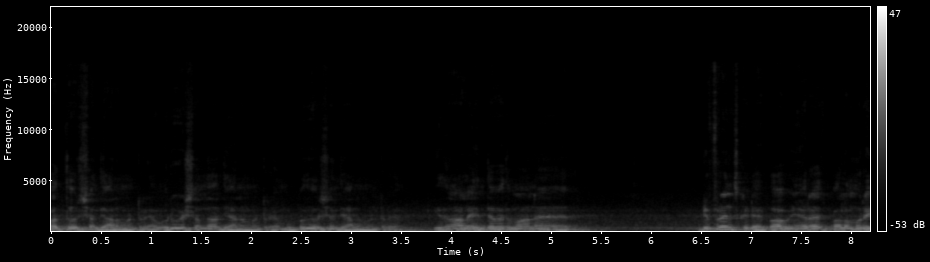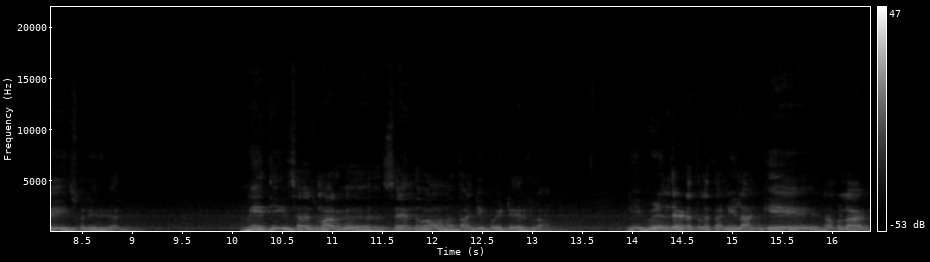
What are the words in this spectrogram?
பத்து வருஷம் தியானம் பண்ணுறேன் ஒரு வருஷம் தான் தியானம் பண்ணுறேன் முப்பது வருஷம் தியானம் பண்ணுறேன் இதனால் எந்த விதமான டிஃப்ரென்ஸ் கிடையாது. பாபு யராஜ் பலமுறை சொல்லியிருக்கார். நேத்தி சகஜமார்க சேர்ந்தவன் அவனை தாண்டி போயிட்டே இருக்கலாம். நீ விழுந்த இடத்துல தண்ணியில் அங்கேயே நம்மளாம்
